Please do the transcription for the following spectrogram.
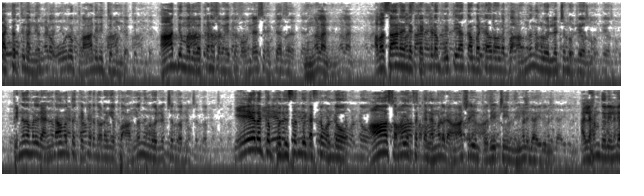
ഘട്ടത്തിലും നിങ്ങളുടെ ഓരോ പ്രാതിനിധ്യമുണ്ട്. ആദ്യം അത് വെക്കണ സമയത്ത് ഫൗണ്ടേഷൻ ഇട്ടെന്ന് നിങ്ങളാണ് നിങ്ങളാണ്. അവസാനം അതിന്റെ കെട്ടിടം പൂർത്തിയാക്കാൻ പറ്റാതെ വന്നപ്പോ അന്ന് നിങ്ങൾ ഒരു ലക്ഷം രൂപ തന്നു പിന്നെ നമ്മൾ രണ്ടാമത്തെ കെട്ടിടം തുടങ്ങിയപ്പോ അന്ന് നിങ്ങൾ ഒരു ലക്ഷം തന്നു. ഏതൊക്കെ പ്രതിസന്ധി ഘട്ടമുണ്ടോ ആ സമയത്തൊക്കെ ഞങ്ങളുടെ ആശയും പ്രതീക്ഷയും നിങ്ങളിലായിരുന്നു. അലഹമില്ല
